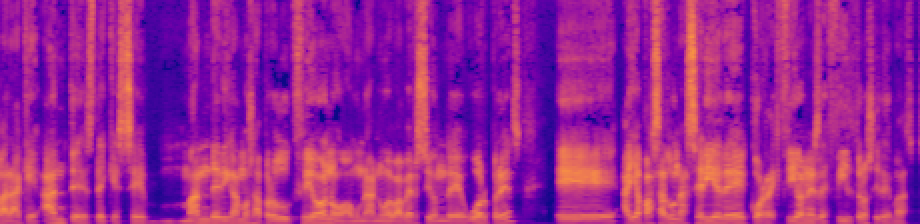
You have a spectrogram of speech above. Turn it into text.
para que antes de que se mande, digamos, a producción o a una nueva versión de WordPress, eh, haya pasado una serie de correcciones, de filtros y demás.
